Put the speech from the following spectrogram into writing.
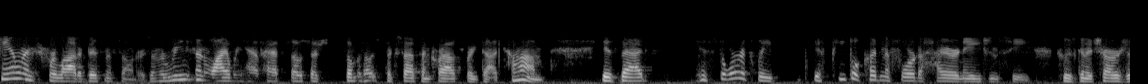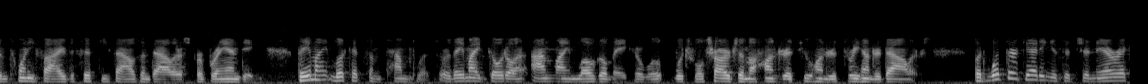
challenge for a lot of business owners, and the reason why we have had so such so much success in CrowdSpring.com, is that historically, if people couldn't afford to hire an agency who's going to charge them twenty-five to fifty thousand dollars for branding, they might look at some templates, or they might go to an online logo maker, which will charge them a hundred, two hundred, three hundred dollars. But what they're getting is a generic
